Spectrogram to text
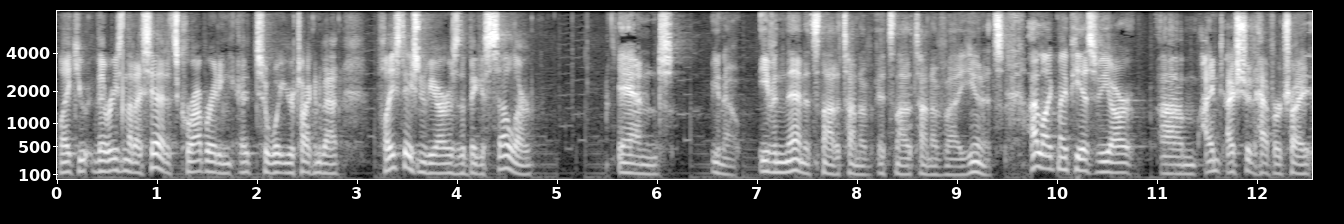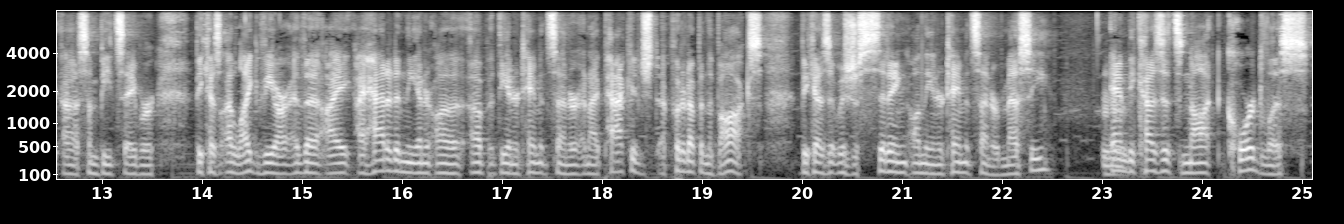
Like you, the reason that I said it's corroborating uh, to what you're talking about. PlayStation VR is the biggest seller, and you know even then it's not a ton of it's not a ton of uh, units. I like my PSVR. Um, I, I, should have her try uh, some Beat Saber because I like VR. The, I, I had it in the uh, up at the entertainment center and I packaged I put it up in the box because it was just sitting on the entertainment center messy, mm-hmm. and because it's not cordless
